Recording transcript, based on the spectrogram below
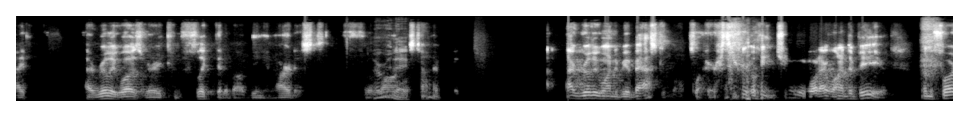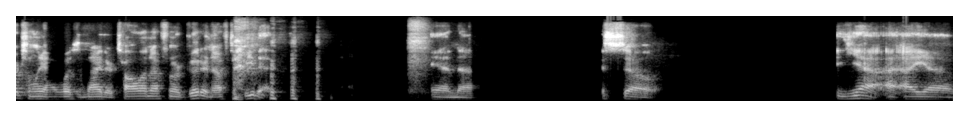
I, I really was very conflicted about being an artist for the oh, longest time. I really wanted to be a basketball player. It's really truly what I wanted to be. Unfortunately, I was neither tall enough nor good enough to be that. and uh, so, yeah, I, I uh,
